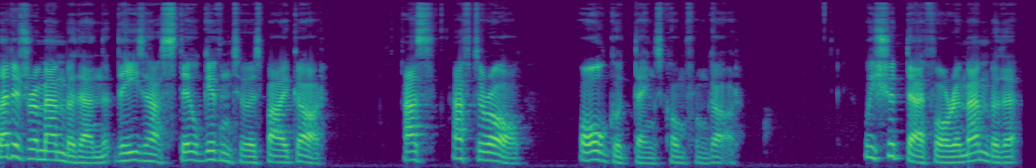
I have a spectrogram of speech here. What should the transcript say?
Let us remember then that these are still given to us by God, as, after all, all good things come from God. We should therefore remember that,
